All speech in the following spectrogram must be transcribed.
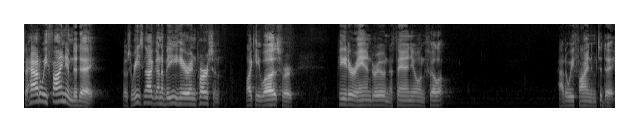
So, how do we find him today? Because he's not going to be here in person like he was for Peter, Andrew, and Nathaniel, and Philip. How do we find him today?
